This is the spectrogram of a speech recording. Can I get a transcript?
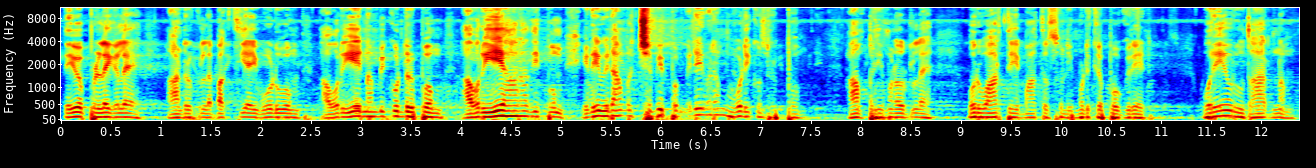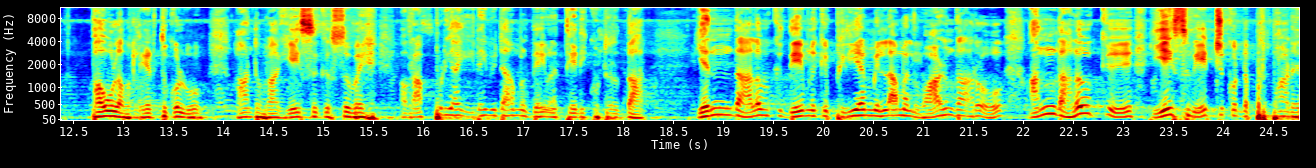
தெய்வ பிள்ளைகளே ஆண்டுக்குள்ள பக்தியாய் ஓடுவோம். அவரையே நம்பிக்கொண்டிருப்போம். அவரையே ஆராதிப்போம். இடைவிடாமல் செபிப்போம். இடைவிடாமல் ஓடிக்கொண்டிருப்போம். ஆம் பிரியமானவர்கள ஒரு வார்த்தையை மாற்ற சொல்லி முடிக்கப் போகிறேன். ஒரே ஒரு உதாரணம். பவுல் அவர்களை எடுத்துக்கொள்வோம். ஆண்டவராக இயேசு கிறிஸ்துவை அவர் அப்படியாய் இடைவிடாமல் தேவனை தேடிக்கொண்டிருந்தார். எந்த அளவுக்கு தேவனுக்கு பிரியம் இல்லாமல் வாழ்ந்தாரோ அந்த அளவுக்கு இயேசு ஏற்றுக்கொண்ட பிற்பாடு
